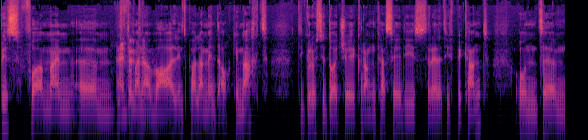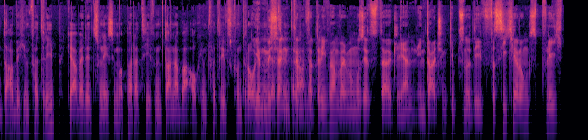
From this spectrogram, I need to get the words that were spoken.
bis vor, meinem, ähm, bis vor meiner Wahl ins Parlament auch gemacht. Die größte deutsche Krankenkasse, die ist relativ bekannt. Und ähm, da habe ich im Vertrieb gearbeitet, zunächst im Operativen, dann aber auch im Vertriebskontrolle. Ihr müsst einen Vertrieb haben, weil man muss jetzt erklären, in Deutschland gibt es nur die Versicherungspflicht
